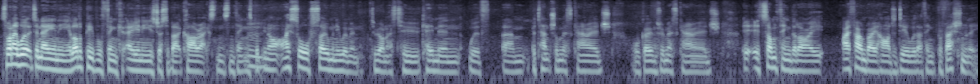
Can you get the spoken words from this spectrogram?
So when I worked in A&E, a lot of people think A&E is just about car accidents and things, but mm. you know, I saw so many women, to be honest, who came in with um, potential miscarriage or going through miscarriage. It, it's something that I, I found very hard to deal with, I think, professionally.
